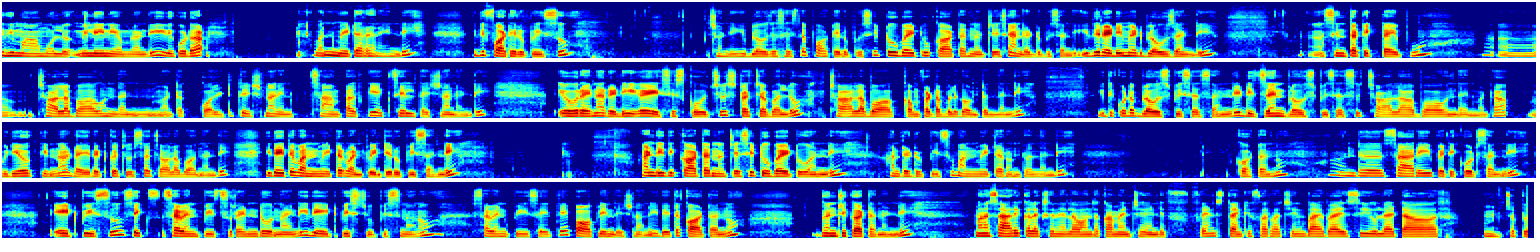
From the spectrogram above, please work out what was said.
ఇది మామూలు మిలీనియం అండి ఇది కూడా వన్ మీటర్ అనండి ఇది ఫార్టీ రూపీస్. చూడండి ఈ బ్లౌజెస్ వేస్తే forty rupees. Two by two cotton వచ్చేసి హండ్రెడ్ రూపీస్ అండి. ఇది రెడీమేడ్ బ్లౌజ్ అండి. Synthetic type. చాలా బాగుందన్నమాట క్వాలిటీ తెచ్చిన నేను. శాంపల్కి ఎక్సెల్ తెచ్చినానండి. ఎవరైనా రెడీగా వేసేసుకోవచ్చు స్ట్రెచబుల్. చాలా బాగా కంఫర్టబుల్గా ఉంటుందండి. ఇది కూడా బ్లౌజ్ పీసెస్ అండి. డిజైన్ బ్లౌజ్ పీసెస్ చాలా బాగుంది అనమాట వీడియో కింద డైరెక్ట్గా చూస్తే చాలా బాగుందండి. ఇదైతే one metre one twenty rupees అండి. అండ్ ఇది కాటన్ వచ్చేసి టూ బై టూ అండి. హండ్రెడ్ రూపీస్ వన్ మీటర్ ఉంటుందండి. కాటన్ అండ్ శారీ పెటికోట్స్ అండి. Eight piece six seven piece రెండు ఉన్నాయండి. ఇది ఎయిట్ పీస్ చూపిస్తున్నాను. సెవెన్ పీస్ అయితే పాప్లిన్ తెచ్చినాను. ఇదైతే కాటన్ గంజి కాటన్ అండి. మన శారీ కలెక్షన్ ఎలా ఉందో కామెంట్ చేయండి. Friends thank you for watching bye bye see you later చెప్పు.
